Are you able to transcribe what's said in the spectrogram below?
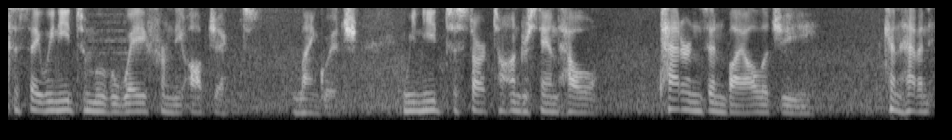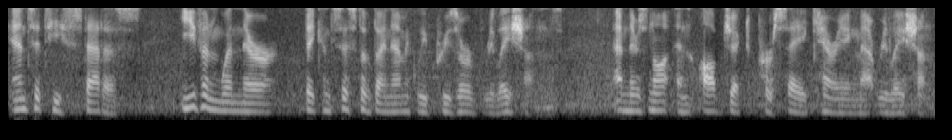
to say we need to move away from the object language. We need to start to understand how patterns in biology can have an entity status even when they're, they consist of dynamically preserved relations and there's not an object per se carrying that relation.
